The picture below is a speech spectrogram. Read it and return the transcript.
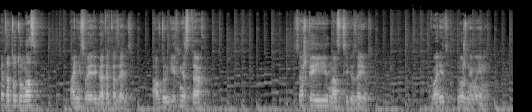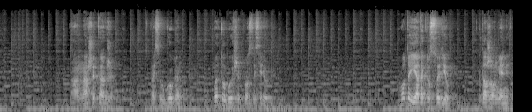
Это тут у нас они свои ребята оказались. А в других местах Сашка и нас к себе зовет. Говорит, нужны мы ему. А наши как же? Спросил Гоблин, в быту бывший просто Серега. Вот и я так рассудил, продолжал Мельников.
